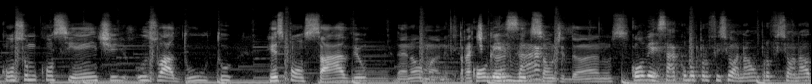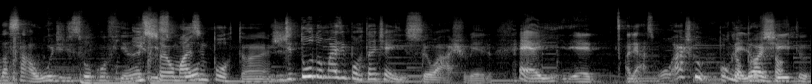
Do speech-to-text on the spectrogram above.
consumo consciente, uso adulto, responsável, né não, mano? Praticando Conversar- redução de danos. Conversar com uma profissional, um profissional da saúde, de sua confiança. Isso é o mais importante. De tudo, o mais importante é isso, eu acho, velho. É, é, aliás, eu acho que o, Porque o melhor profissional- jeito.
